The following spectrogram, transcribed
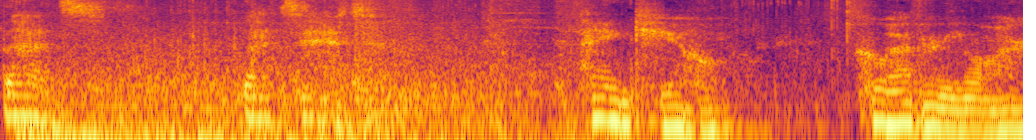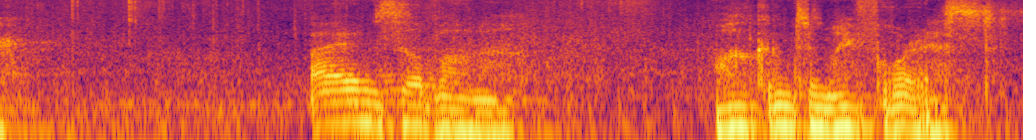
That's. That's it. Thank you. Whoever you are. I am Silvana. Welcome to my forest.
